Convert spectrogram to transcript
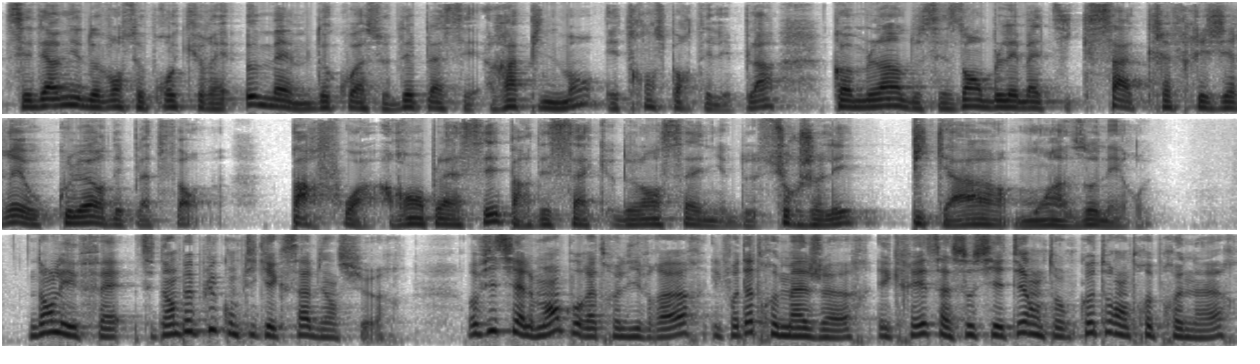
ces derniers devant se procurer eux-mêmes de quoi se déplacer rapidement et transporter les plats, comme l'un de ces emblématiques sacs réfrigérés aux couleurs des plateformes, parfois remplacés par des sacs de l'enseigne de surgelés Picard moins onéreux. Dans les faits, c'est un peu plus compliqué que ça, bien sûr. Officiellement, pour être livreur, il faut être majeur et créer sa société en tant qu'auto-entrepreneur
